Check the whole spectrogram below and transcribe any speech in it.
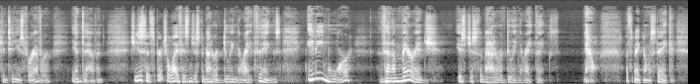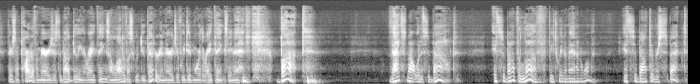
continues forever into heaven. Jesus said spiritual life isn't just a matter of doing the right things any more than a marriage is just the matter of doing the right things. Now, let's make no mistake. There's a part of a marriage that's about doing the right things, and a lot of us would do better in marriage if we did more of the right things. Amen. But that's not what it's about. It's about the love between a man and a woman. It's about the respect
